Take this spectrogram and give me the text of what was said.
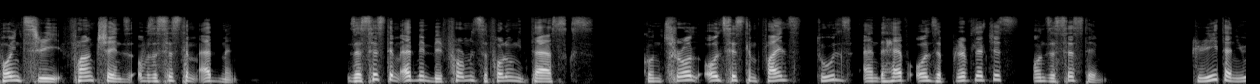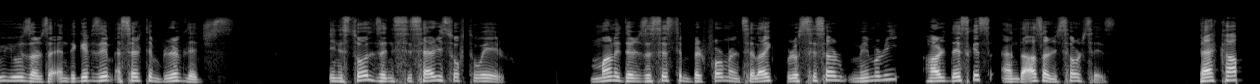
Point 3. Functions of the system admin. The system admin performs the following tasks. Control all system files, tools, and have all the privileges on the system. Create a new users and give them a certain privileges. Install the necessary software. Monitor the system performance like processor, memory, hard disks, and other resources. Backup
